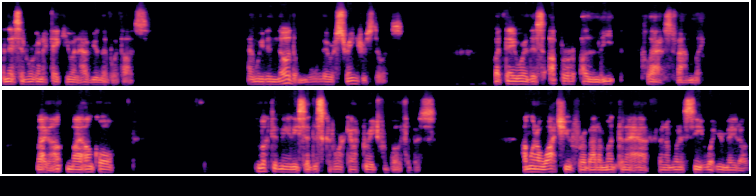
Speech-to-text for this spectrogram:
and they said, We're going to take you and have you live with us. And we didn't know them, they were strangers to us but they were this upper elite class family. My, my uncle looked at me and he said, This could work out great for both of us. I'm going to watch you for about a month and a half and I'm going to see what you're made of.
